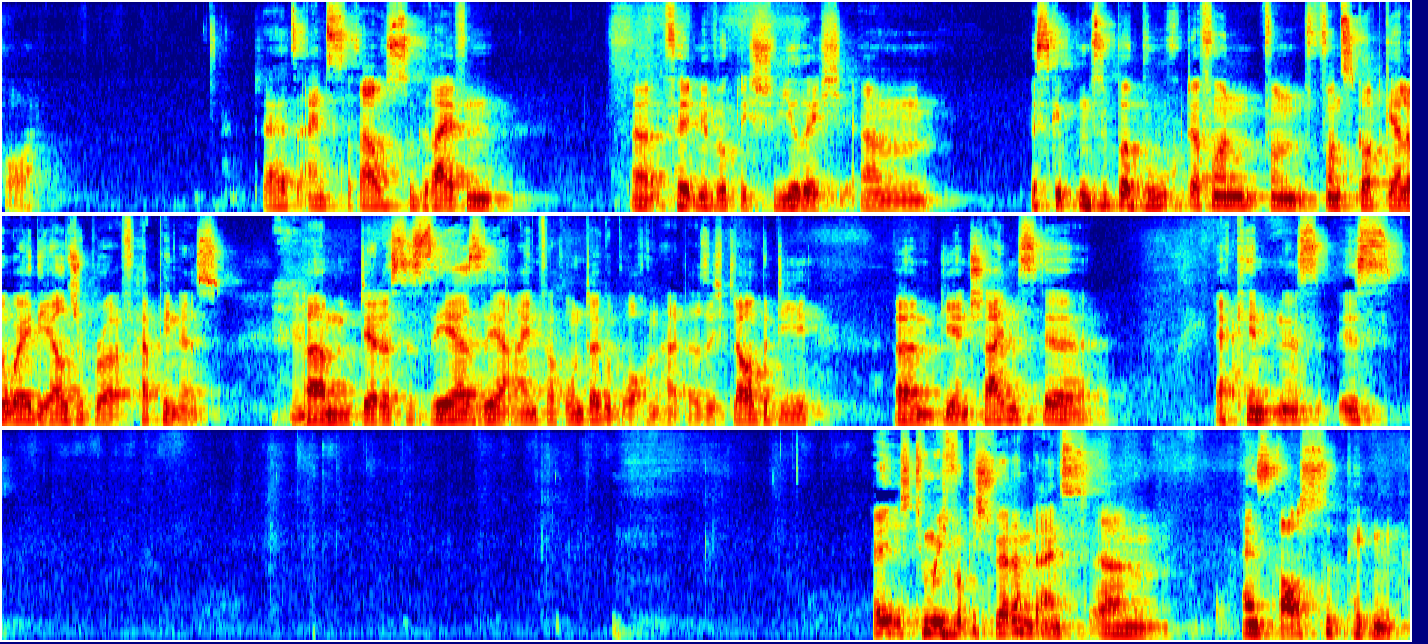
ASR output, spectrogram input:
Boah. Da jetzt eins rauszugreifen, äh, fällt mir wirklich schwierig. Ähm, es gibt ein super Buch davon von, von Scott Galloway, The Algebra of Happiness, mhm. ähm, der das sehr, sehr einfach runtergebrochen hat. Also ich glaube, die, ähm, die entscheidendste Erkenntnis ist, ich tue mich wirklich schwer damit, eins, ähm, eins rauszupicken.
